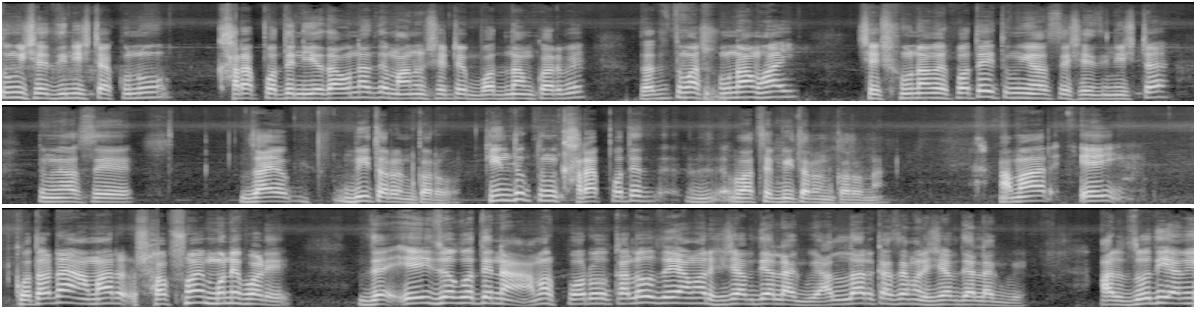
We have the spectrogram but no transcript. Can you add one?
তুমি সেই জিনিসটা কোনো খারাপ পথে নিয়ে দাও না যে মানুষ এটা বদনাম করবে। যাতে তোমার সুনাম হয়, সেই সুনামের পথেই তুমি হচ্ছে সেই জিনিসটা তুমি হচ্ছে, যাই হোক, বিতরণ করো। কিন্তু তুমি খারাপ পথে হচ্ছে বিতরণ করো না। আমার এই কথাটা আমার সবসময় মনে পড়ে যে এই জগতে না, আমার পরকালেও যে আমার হিসাব দেওয়া লাগবে, আল্লাহর কাছে আমার হিসাব দেওয়া লাগবে। আর যদি আমি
